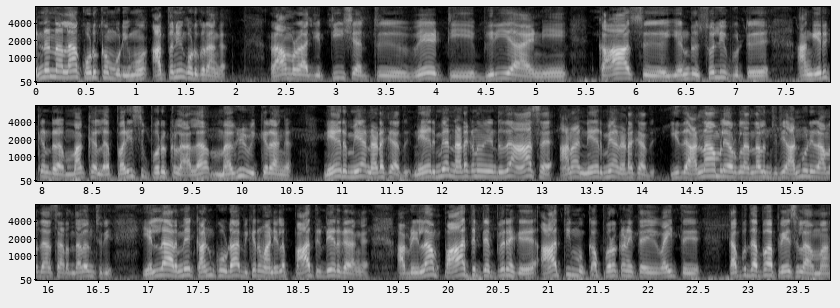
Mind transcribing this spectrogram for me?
என்னென்னலாம் கொடுக்க முடியுமோ அத்தனையும் கொடுக்குறாங்க. ராமராஜ் டிஷர்ட்டு வேட்டி பிரியாணி காசு என்று சொல்லிவிட்டு அங்கே இருக்கின்ற மக்களை பரிசு பொருட்களால் மகிழ்விக்கிறாங்க. நேர்மையாக நடக்காது. நேர்மையாக நடக்கணும் என்றது ஆசை. ஆனால் நேர்மையாக நடக்காது. இது அண்ணாமலை அவர்களாக இருந்தாலும் சரி அன்புமணி ராமதாஸாக இருந்தாலும் சரி எல்லாருமே கண்கூடா விக்கிரவாண்டியில் பார்த்துட்டே இருக்கிறாங்க அப்படிலாம் பார்த்துட்ட பிறகு அதிமுக புறக்கணித்தை வைத்து தப்பு தப்பாக பேசலாமா?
